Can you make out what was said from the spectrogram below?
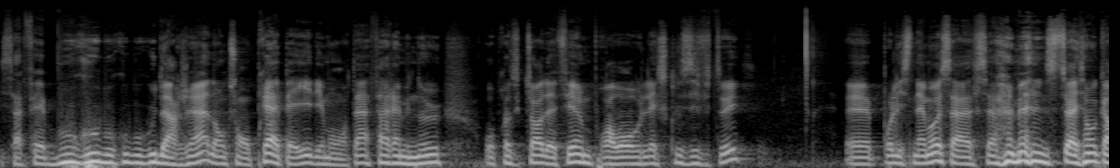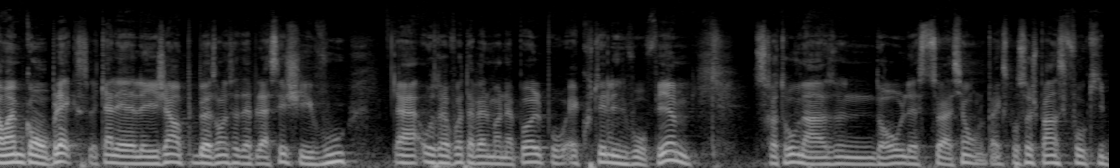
ça fait beaucoup, beaucoup, beaucoup d'argent. Donc, ils sont prêts à payer des montants faramineux aux producteurs de films pour avoir l'exclusivité. Euh, pour les cinémas, ça, ça amène une situation quand même complexe. Quand les, les gens n'ont plus besoin de se déplacer chez vous, quand autrefois tu avais le monopole pour écouter les nouveaux films, tu te retrouves dans une drôle de situation. C'est pour ça que je pense qu'il faut qu'ils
